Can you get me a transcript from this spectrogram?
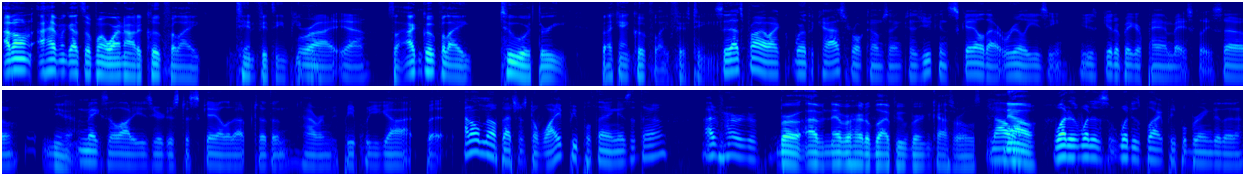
I don't. I haven't got to the point where I know how to cook for like 10, 15 people. Right, yeah. So I can cook for like two or three, but I can't cook for like fifteen. See, that's probably like where the casserole comes in because you can scale that real easy. You just get a bigger pan basically, so Yeah. it makes it a lot easier just to scale it up to the however many people you got. But I don't know if that's just a white people thing, is it though? I've heard of Bro, I've never heard of black people bringing casseroles. now. now, what is what is what does black people bring to the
